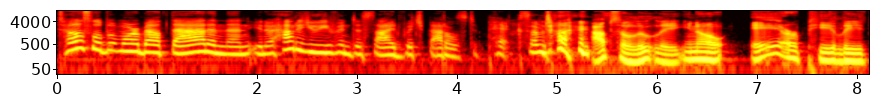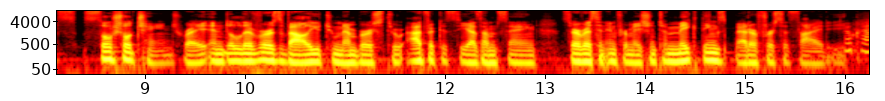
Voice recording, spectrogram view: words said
tell us a little bit more about that. And then, you know, how do you even decide which battles to pick sometimes? Absolutely. You know, AARP leads social change, right, and delivers value to members through advocacy, as I'm saying, service and information to make things better for society. Okay.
